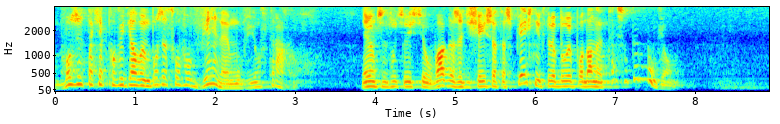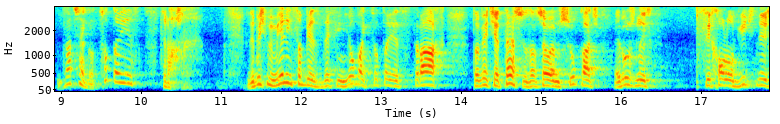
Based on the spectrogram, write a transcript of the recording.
Boże, tak jak powiedziałem, Boże Słowo wiele mówi o strachu. Nie wiem, czy zwróciliście uwagę, że dzisiejsze też pieśni, które były podane, też o tym mówią. Dlaczego? Co to jest strach? Gdybyśmy mieli sobie zdefiniować, co to jest strach, to wiecie, też zacząłem szukać różnych psychologicznych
